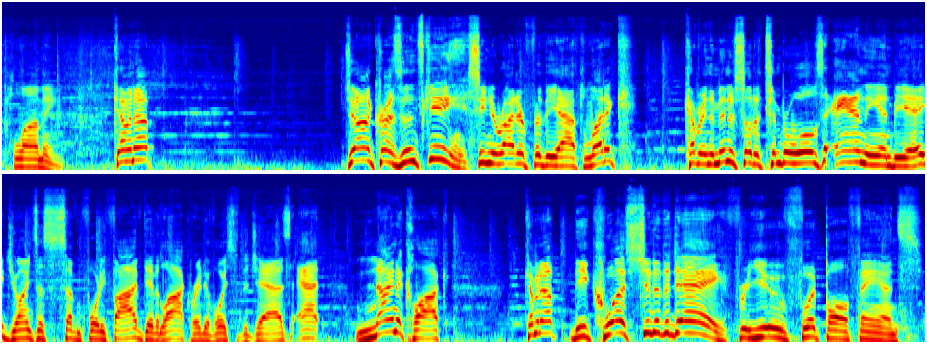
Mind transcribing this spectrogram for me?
Plumbing. Coming up, Jon Krawczynski, senior writer for The Athletic, covering the Minnesota Timberwolves and the NBA, joins us at 745. David Locke, radio voice of the Jazz, at 9 o'clock. Coming up, the question of the day for you football fans.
